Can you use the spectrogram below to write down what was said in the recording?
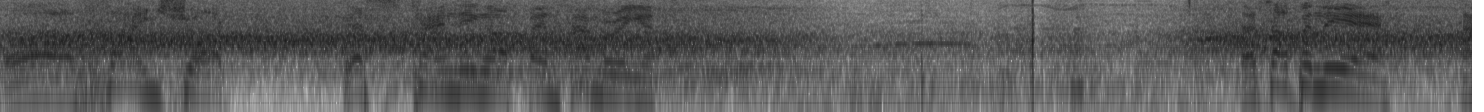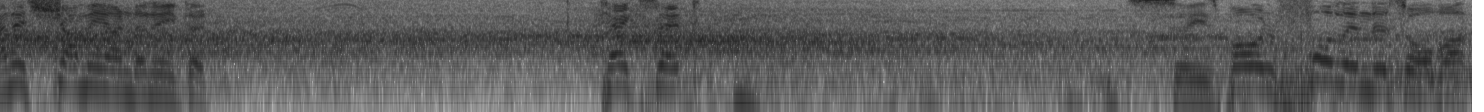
Oh, fine shot. Just standing up and hammering it. That's up in the air. And it's Shami underneath it. Takes it. So he's bowled full in this over.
